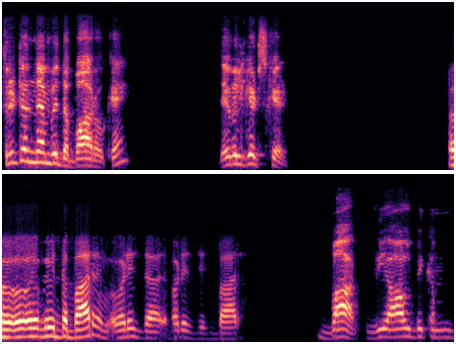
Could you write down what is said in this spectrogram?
Threaten them with the bar, okay? They will get scared. Uh, with the bar, what is the what is this bar? Bar. We all become.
